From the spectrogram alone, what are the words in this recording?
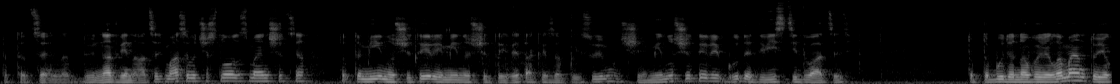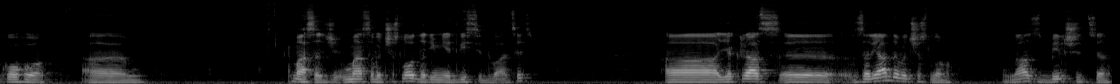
Тобто це на 12 масове число зменшиться. Тобто мінус 4 мінус 4. Так і записуємо. Ще мінус 4 буде 220. Тобто буде новий елемент, у якого е, маса, масове число дорівнює 220 а якраз е, зарядове число у нас збільшиться,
